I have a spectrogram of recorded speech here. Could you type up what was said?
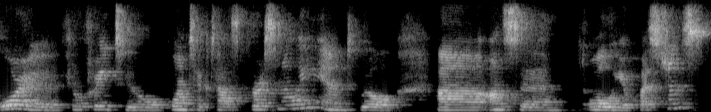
or feel free to contact us personally and we'll uh, answer all your questions.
